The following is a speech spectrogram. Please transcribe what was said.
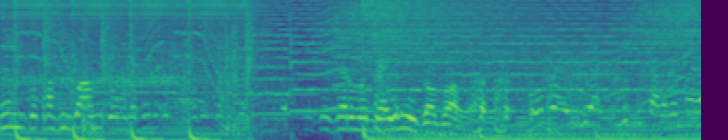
ভুল কথা আমি তো এর মধ্যে আইনি বাবা ও ভাই এই একটা কিছু কারণ না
